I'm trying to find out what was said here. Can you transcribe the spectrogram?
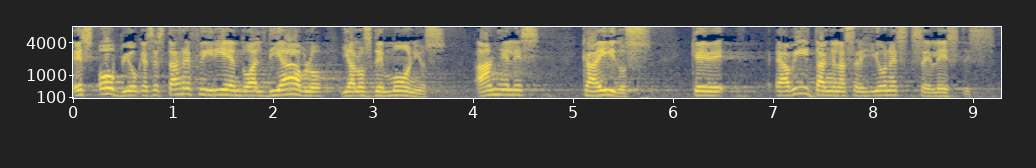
Es obvio que se está refiriendo al diablo y a los demonios, ángeles caídos que habitan en las regiones celestes.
